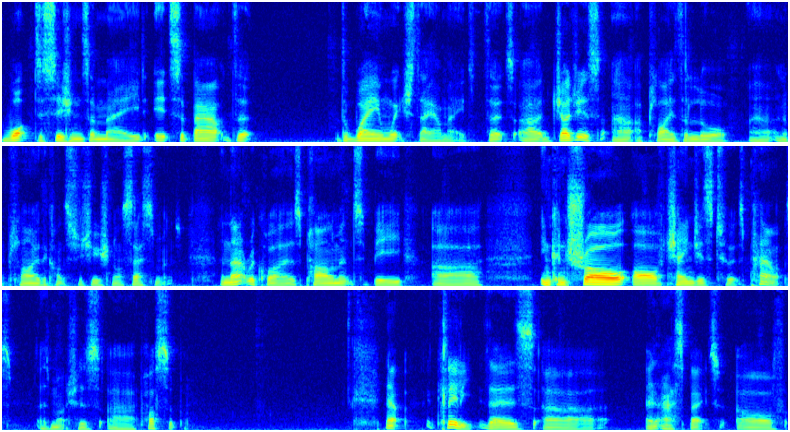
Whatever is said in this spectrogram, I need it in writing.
what decisions are made. It's about the the way in which they are made. That uh, judges uh, apply the law uh, and apply the constitutional assessment, and that requires Parliament to be uh, in control of changes to its powers as much as uh, possible. Now, clearly, there's uh, an aspect of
